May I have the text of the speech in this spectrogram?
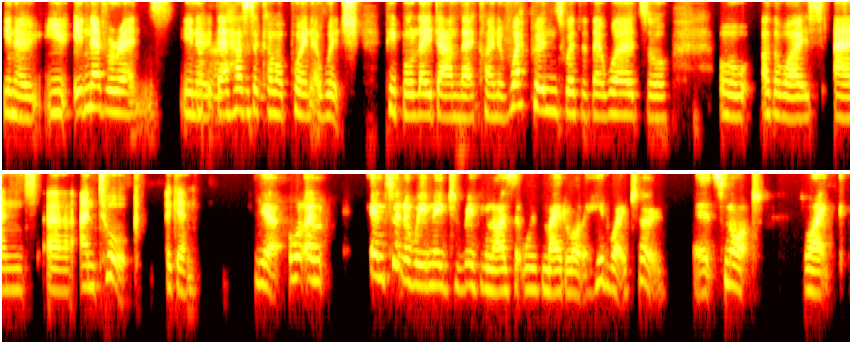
You know, you it never ends. You know, there has to come a point at which people lay down their kind of weapons, whether they're words or or otherwise, and uh, and talk again. Yeah, well, and and certainly we need to recognise that we've made a lot of headway too. It's not like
